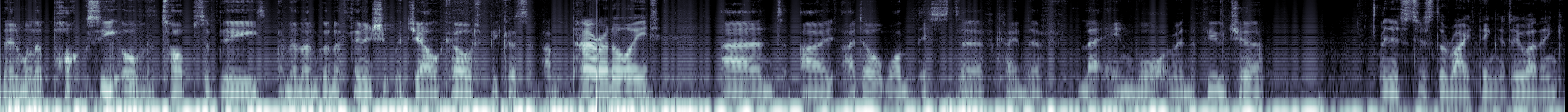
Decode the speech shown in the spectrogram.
then we'll epoxy over the tops of these, and then I'm going to finish it with gel coat because I'm paranoid. and I, I don't want this to kind of let in water in the future and it's just the right thing to do I think.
